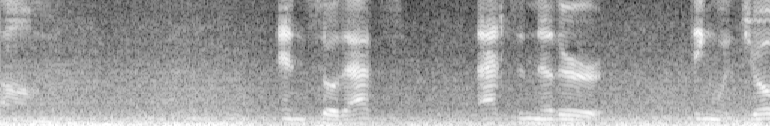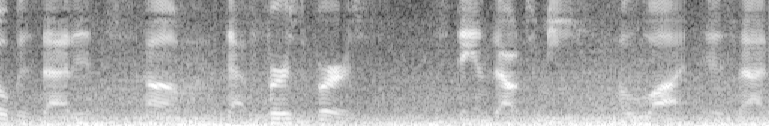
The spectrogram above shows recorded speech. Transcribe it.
Um, and so that's that's another thing with Job is that it's um, that first verse stands out to me a lot. Is that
